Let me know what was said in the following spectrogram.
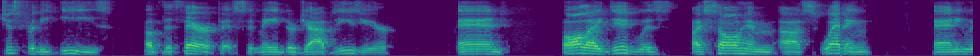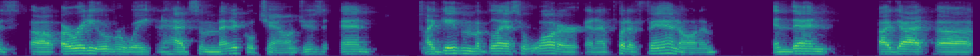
just for the ease of the therapists. It made their jobs easier, and all I did was I saw him uh, sweating, and he was uh, already overweight and had some medical challenges, and I gave him a glass of water and I put a fan on him, and then I got uh,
